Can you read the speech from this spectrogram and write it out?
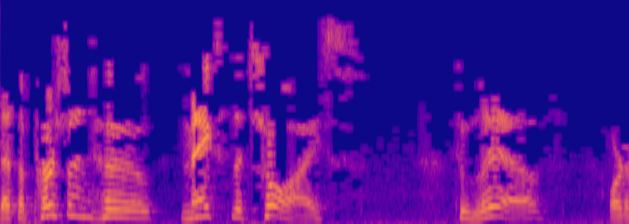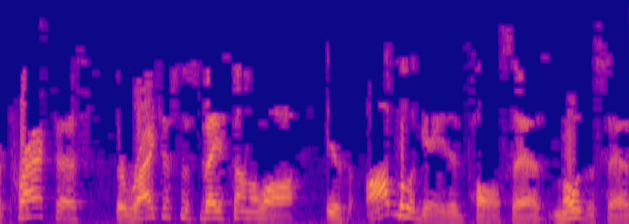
that the person who makes the choice to live or to practice the righteousness based on the law is obligated, Paul says, Moses says,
